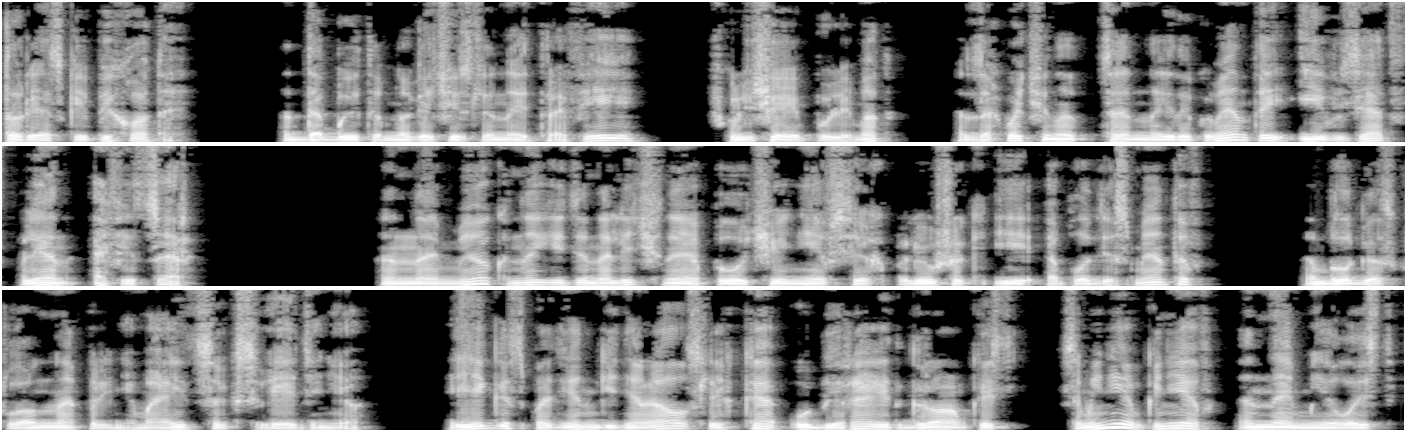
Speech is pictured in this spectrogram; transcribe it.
турецкой пехоты. Добыты многочисленные трофеи, включая пулемет, захвачены ценные документы и взят в плен офицер. Намек на единоличное получение всех плюшек и аплодисментов благосклонно принимается к сведению, и господин генерал слегка убирает громкость, сменив гнев на милость,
